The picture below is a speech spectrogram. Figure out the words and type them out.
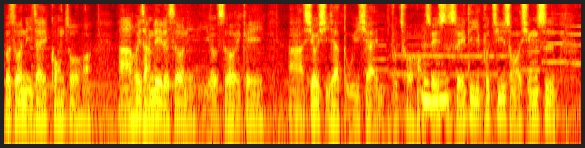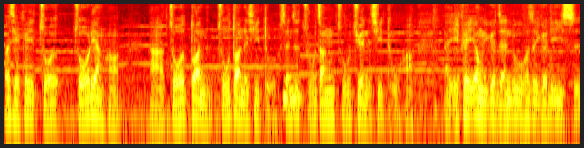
或者说你在工作哈啊非常累的时候，你有时候也可以啊休息一下读一下也不错哈。随时随地不拘什么形式，而且可以酌酌量哈啊逐段逐段的去读，甚至逐章逐卷的去读哈。啊，也可以用一个人物或者一个历史，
